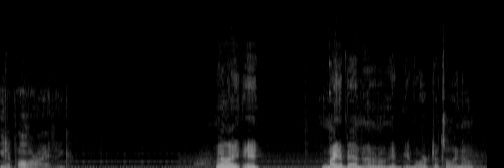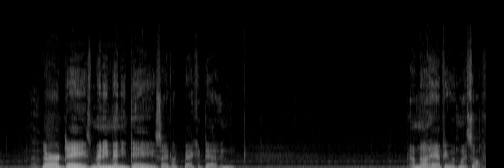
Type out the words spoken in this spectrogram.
either Paul or I. I think. Well, it, it might have been. I don't know. It, it worked. That's all I know. There are days, many, many days, I look back at that and I'm not happy with myself.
